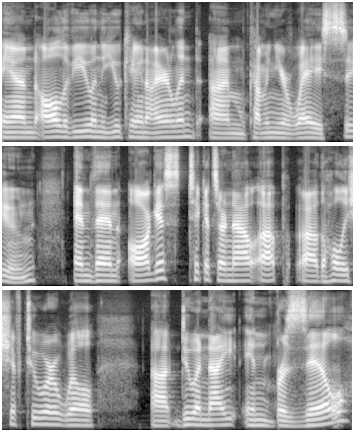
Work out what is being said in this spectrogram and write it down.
And all of you in the UK and Ireland, I'm coming your way soon. And then August, tickets are now up. Uh, the Holy Shift Tour will uh, do a night in Brazil.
